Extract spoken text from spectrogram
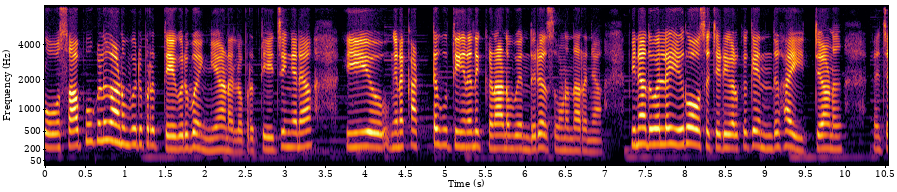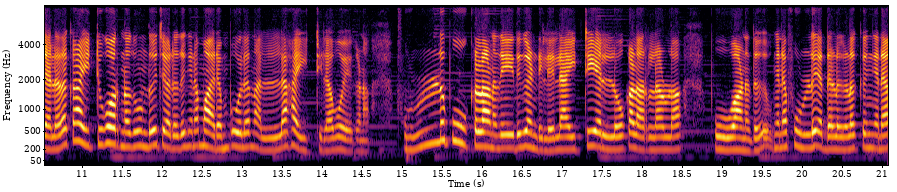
റോസാപ്പൂക്കൾ കാണുമ്പോൾ ഒരു പ്രത്യേക ഒരു ഭംഗിയാണല്ലോ. പ്രത്യേകിച്ച് ഇങ്ങനെ ഈ ഇങ്ങനെ കട്ട കുത്തി ഇങ്ങനെ നിൽക്കണ എന്ത് രസമാണെന്ന് അറിഞ്ഞാൽ പിന്നെ അതുപോലെ ഈ റോസ ചെടികൾക്കൊക്കെ എന്ത് ഹൈറ്റാണ് ചിലതൊക്കെ ഹൈറ്റ് കുറഞ്ഞതും ഉണ്ട്. ചിലത് ഇങ്ങനെ മരം പോലെ നല്ല ഹൈറ്റിലാണ് പോയേക്കണം. ഫുള്ള് പൂക്കളാണ്. ഇത് കണ്ടില്ലേ? ലൈറ്റ് യെല്ലോ കളറിലുള്ള പൂവാണിത്. ഇങ്ങനെ ഫുള്ള് ഇതളുകളൊക്കെ ഇങ്ങനെ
